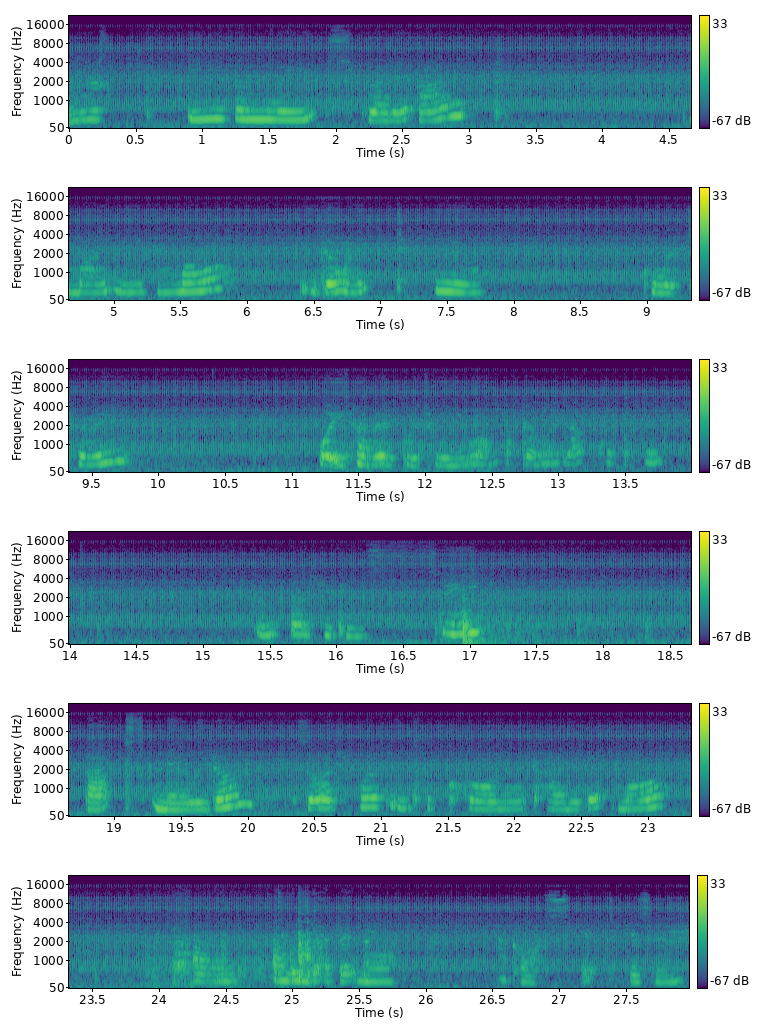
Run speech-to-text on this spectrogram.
and just evenly spread it out. Might need more but you don't want it too glittery. But you can have it as glittery you want, I don't it that glittery. as you can see that's nearly done. So I just work into the corner a tiny bit more. And I'm going to get a bit more because it isn't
